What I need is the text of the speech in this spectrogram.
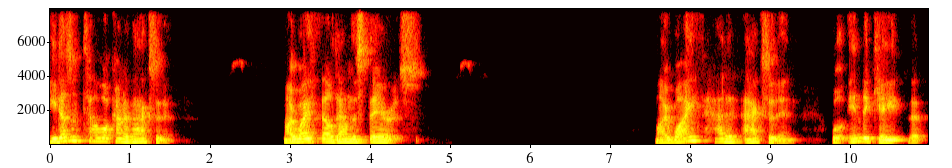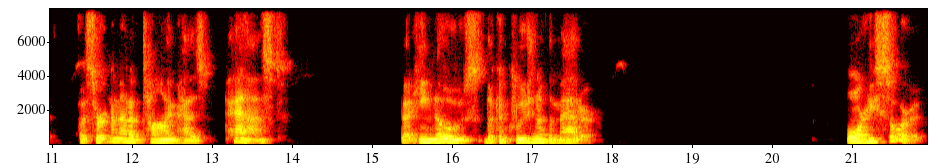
he doesn't tell what kind of accident. My wife fell down the stairs. My wife had an accident will indicate that a certain amount of time has passed that he knows the conclusion of the matter. Or he saw it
